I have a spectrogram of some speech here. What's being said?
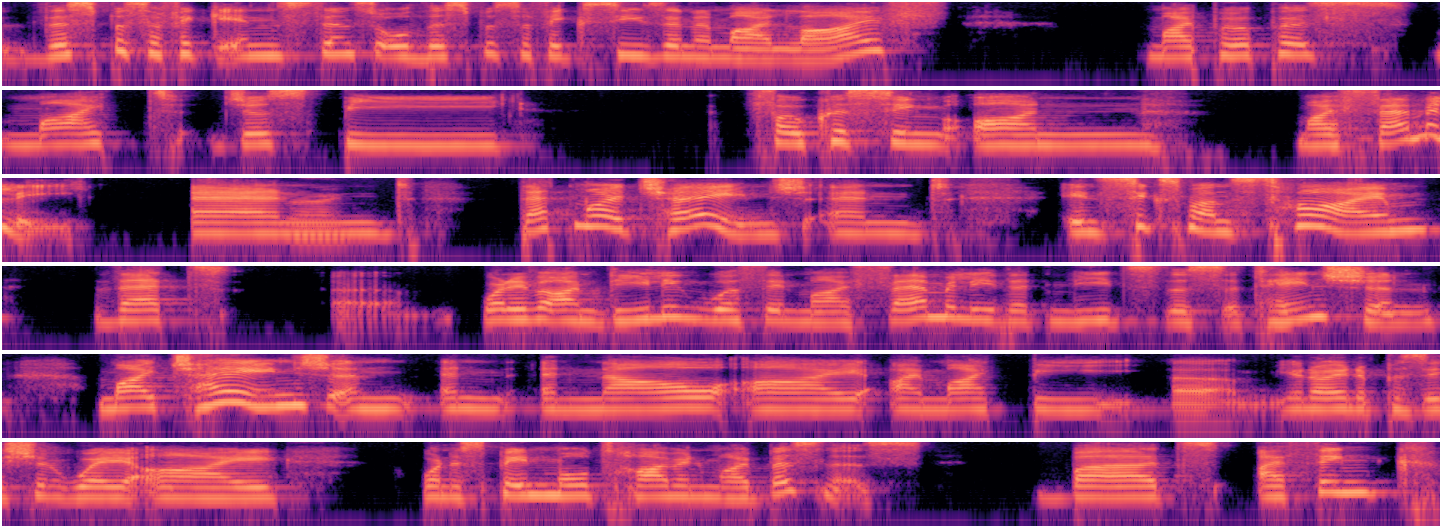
this specific instance or this specific season in my life, my purpose might just be focusing on my family and right. that might change and in six months time that uh, whatever i'm dealing with in my family that needs this attention might change and and and now i i might be um, you know in a position where i want to spend more time in my business. But i think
